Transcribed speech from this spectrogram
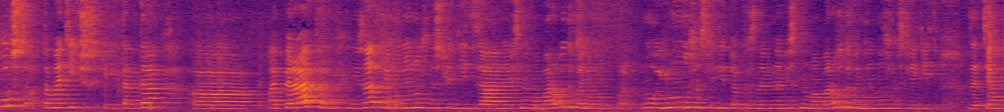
курс автоматически, и тогда э, оператор, механизатор, ему не нужно следить за навесным оборудованием, ну, ему нужно следить только за навесным оборудованием, нужно следить за тем,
